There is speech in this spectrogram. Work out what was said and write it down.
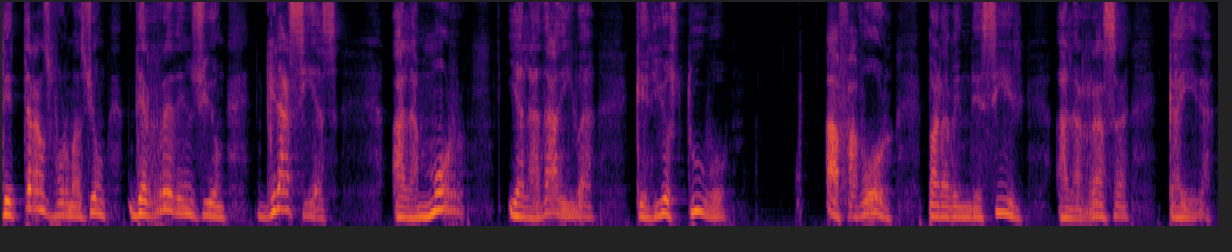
de transformación, de redención, gracias al amor y a la dádiva que Dios tuvo a favor para bendecir a la raza caída.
